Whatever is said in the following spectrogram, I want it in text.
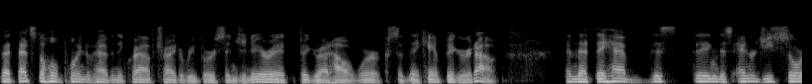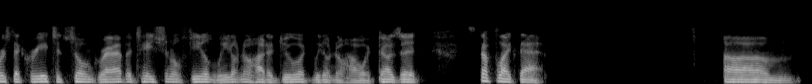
that that's the whole point of having the craft try to reverse engineer it, figure out how it works, and they can't figure it out. And that they have this thing, this energy source that creates its own gravitational field. We don't know how to do it. We don't know how it does it. Stuff like that. Um,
